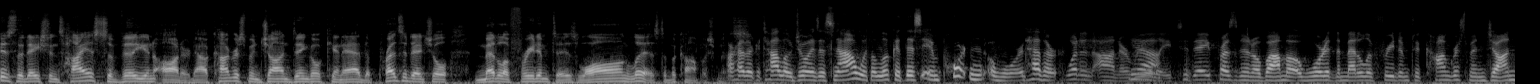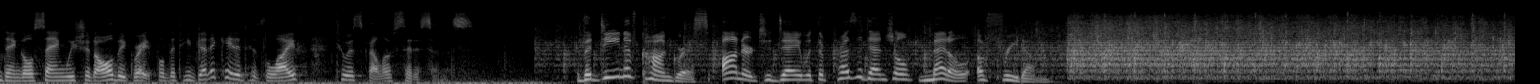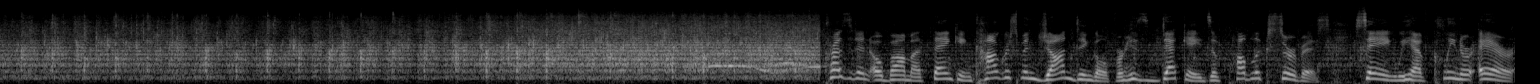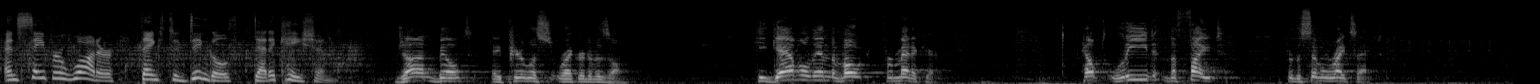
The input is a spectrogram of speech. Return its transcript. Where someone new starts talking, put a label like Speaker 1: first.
Speaker 1: is the nation's highest civilian honor. Now, Congressman John Dingell can add the Presidential Medal of Freedom to his long list of accomplishments.
Speaker 2: Our Heather Catallo joins us now with a look at this important award. Heather.
Speaker 3: What an honor,
Speaker 2: yeah.
Speaker 3: really. Today, President Obama awarded the Medal of Freedom to Congressman John Dingell, saying we should all be grateful that he dedicated his life to his fellow citizens.
Speaker 4: The Dean of Congress, honored today with the Presidential Medal of Freedom. President Obama thanking Congressman John Dingell for his decades of public service, saying we have cleaner air and safer water thanks to Dingell's dedication.
Speaker 5: John built a peerless record of his own. He gavelled in the vote for Medicare, helped lead the fight for the Civil Rights Act.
